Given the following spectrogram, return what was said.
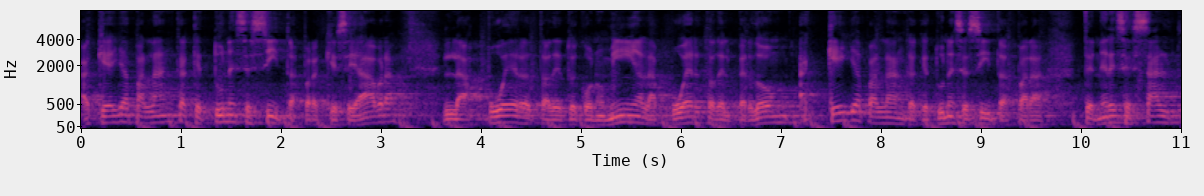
aquella palanca que tú necesitas para que se abra la puerta de tu economía, la puerta del perdón, aquella palanca que tú necesitas para tener ese salto,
